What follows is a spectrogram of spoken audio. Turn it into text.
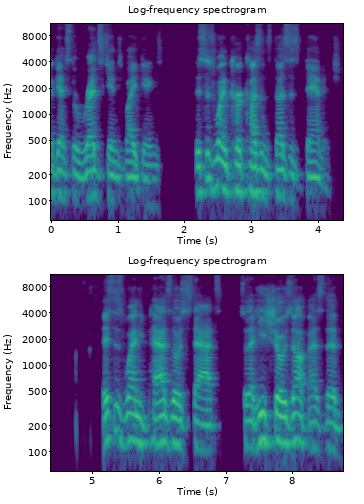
against the Redskins Vikings. This is when Kirk Cousins does his damage. This is when he pads those stats so that he shows up as the,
